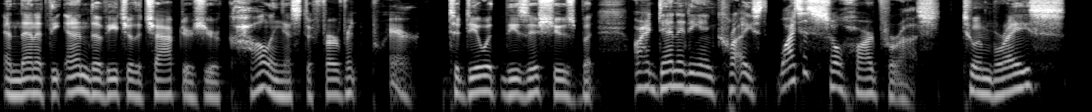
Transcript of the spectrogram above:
And then at the end of each of the chapters, you're calling us to fervent prayer to deal with these issues. But our identity in Christ, why is it so hard for us to embrace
